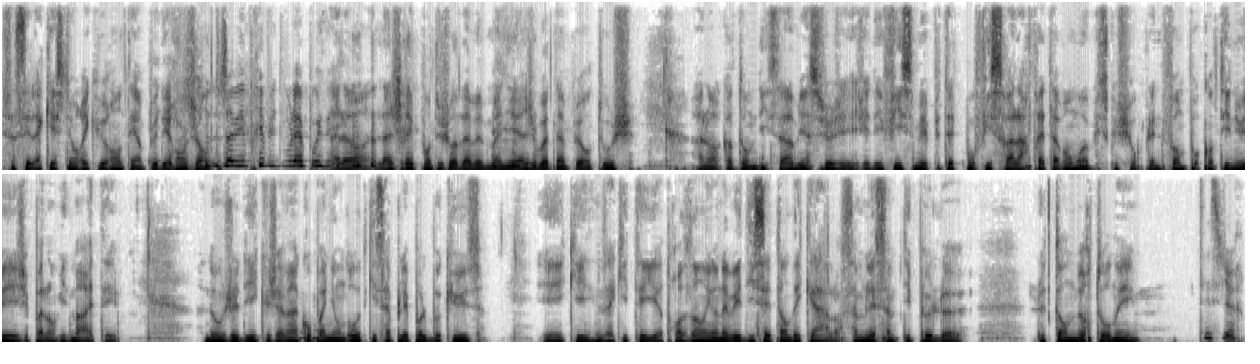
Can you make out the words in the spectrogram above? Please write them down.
Ça, c'est la question récurrente et un peu dérangeante. J'avais prévu de vous la poser. Alors là, je réponds toujours de la même manière. Je botte un peu en touche. Alors quand on me dit ça, bien sûr, j'ai des fils, mais peut-être mon fils sera à la retraite avant moi, puisque je suis en pleine forme pour continuer. J'ai pas l'envie de m'arrêter. Donc je dis que j'avais un compagnon de route qui s'appelait Paul Bocuse et qui nous a quittés il y a trois ans et on avait 17 ans d'écart. Alors ça me laisse un petit peu le, le temps de me retourner. C'est sûr.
